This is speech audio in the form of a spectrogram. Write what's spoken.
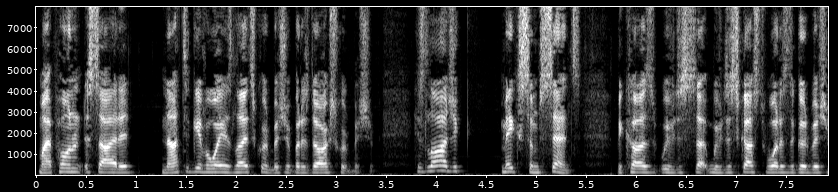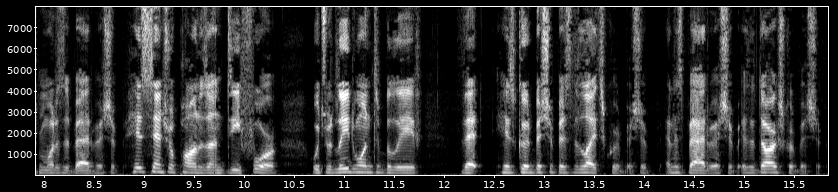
My opponent decided not to give away his light squared bishop but his dark squared bishop. His logic makes some sense because we've, dis- we've discussed what is the good bishop and what is the bad bishop. His central pawn is on d4, which would lead one to believe that his good bishop is the light squared bishop and his bad bishop is the dark squared bishop.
